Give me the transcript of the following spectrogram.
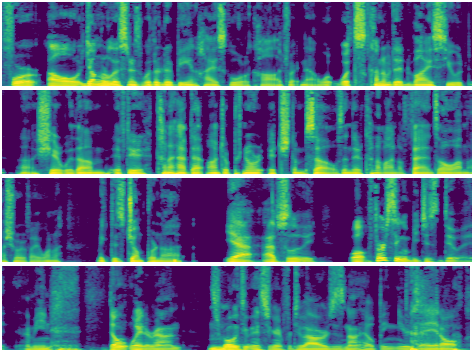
for our younger listeners, whether they be in high school or college right now, what, what's kind of the advice you would uh, share with them if they kind of have that entrepreneur itch themselves and they're kind of on the fence? Oh, I'm not sure if I want to make this jump or not. Yeah, absolutely. Well, first thing would be just do it. I mean, don't wait around. Scrolling through Instagram for two hours is not helping your day at all.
